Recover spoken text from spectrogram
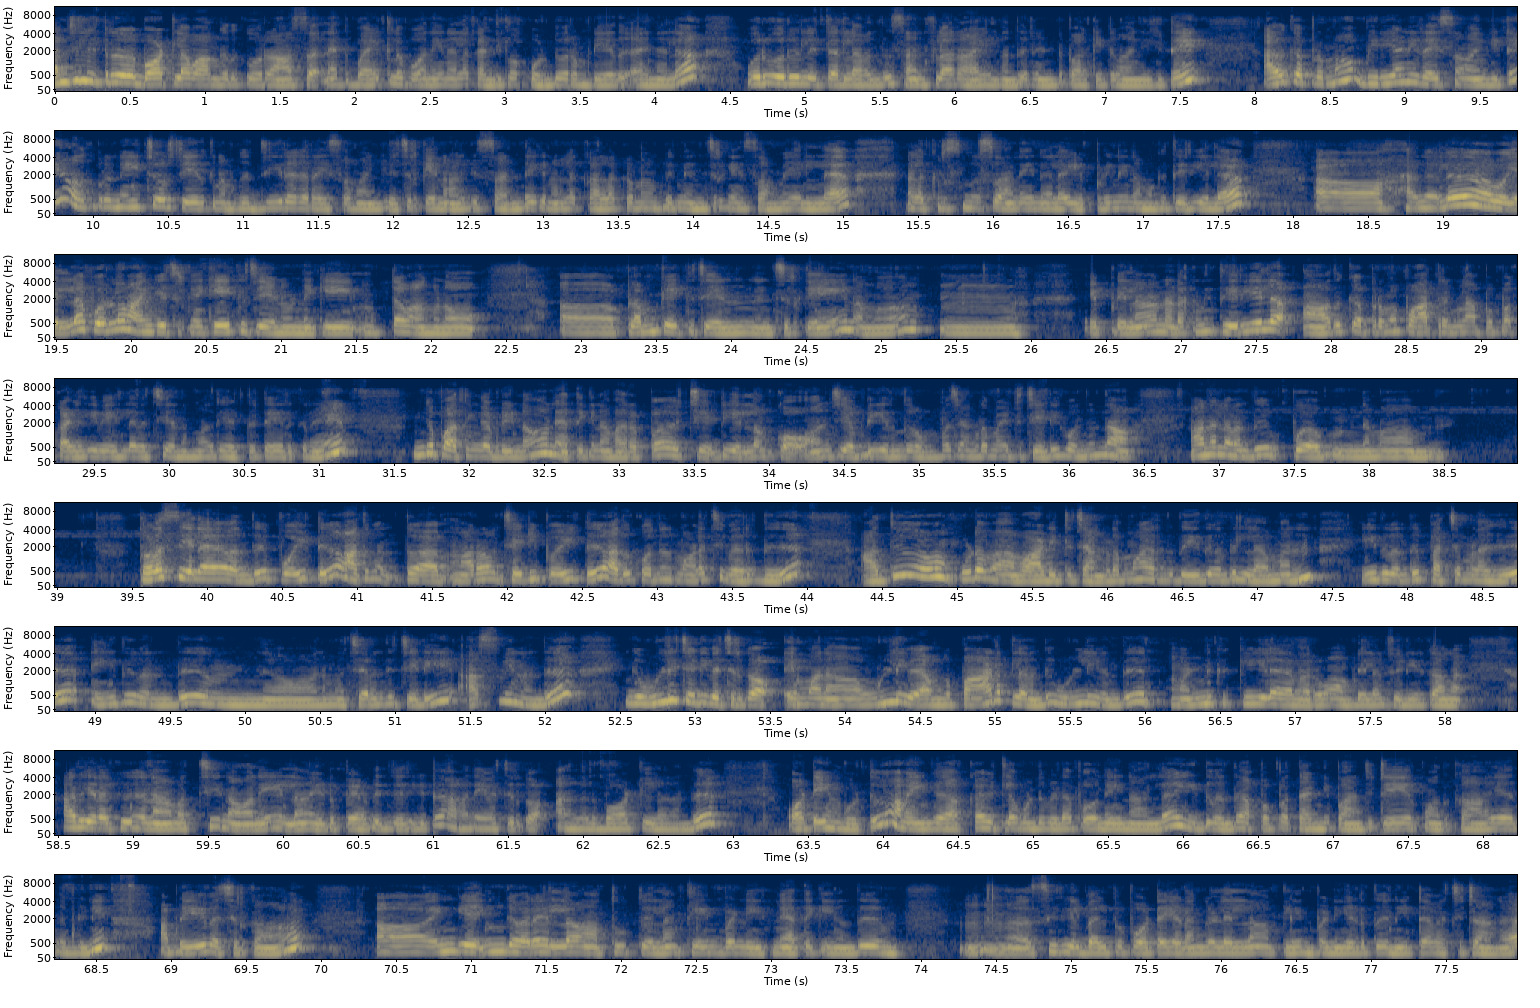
அஞ்சு லிட்டரு பாட்டிலாக வாங்குறதுக்கு ஒரு ஆசை. நேற்று பைக்கில் போனேனால கண்டிப்பாக கொண்டு வர முடியாது. அதனால் ஒரு ஒரு லிட்டரில் வந்து சன்ஃப்ளவர் ஆயில் வந்து ரெண்டு பாக்கெட் வாங்கிக்கிட்டேன். அதுக்கப்புறமா பிரியாணி ரைஸை வாங்கிட்டேன். அதுக்கப்புறம் நெய்ச்சோர் செய்யறதுக்கு நமக்கு ஜீரக ரைஸை வாங்கி வச்சுருக்கேன். நாளைக்கு சண்டேக்கு நல்லா கலக்கணும் அப்படின்னு நினச்சிருக்கேன். சமையலில் நல்லா கிறிஸ்மஸ் ஆனதுனால எப்படின்னு நமக்கு தெரியல. அதனால் எல்லா பொருளும் வாங்கி வச்சுருக்கேன். கேக்கு செய்யணும் இன்னைக்கு. முட்டை வாங்கணும். ப்ளம் கேக்கு செய்யணும்னு நினச்சிருக்கேன். நம்ம எப்படிலாம் நடக்குன்னு தெரியல. அதுக்கப்புறமா பாத்திரங்கள்லாம் அப்பப்போ கழுகி வெயிலில் வச்சு அந்த மாதிரி எடுத்துகிட்டே இருக்கிறேன். இங்கே பார்த்தீங்க அப்படின்னா நேற்றுக்கு நான் வரப்போ செடி எல்லாம் காஞ்சி அப்படி இருந்து ரொம்ப சங்கடமாயிட்டு செடி கொஞ்சம் தான் ஆனால் வந்து இப்போ நம்ம துளசி இலை வந்து போயிட்டு அது வந்து மரம் செடி போயிட்டு அது கொஞ்சம் முளைச்சி வருது. அதுவும் கூட வா- வாடிட்டு சங்கடமாக இருந்தது. இது வந்து லெமன் இது வந்து பச்சை மிளகு இது வந்து நம்ம செவந்தி செடி அஸ்வின் வந்து இங்கே உள்ளி செடி வச்சுருக்கோம் ஏம்மா நான் உள்ளி அவங்க பாடத்தில் வந்து உள்ளி வந்து மண்ணுக்கு கீழே வரும் அப்படிலாம் சொல்லியிருக்காங்க. அது எனக்கு நான் வச்சு நானே எல்லாம் எடுப்பேன் அப்படின்னு சொல்லிக்கிட்டு அவனே வச்சுருக்கோம் அந்த பாட்டிலில் வந்து ஒட்டையும் போட்டு அவன் எங்கள் அக்கா வீட்டில் கொண்டு விட போனதுனால இது வந்து அப்பப்போ தண்ணி பாஞ்சிட்டே இருக்கும் அது காயாது அப்படின்னு அப்படியே வச்சுருக்கான். இங்கே இங்கே வர எல்லாம் தூத்து எல்லாம் க்ளீன் பண்ணி நேற்றுக்கு வந்து சீரியல் பல்பு போட்ட இடங்கள் எல்லாம் க்ளீன் பண்ணி எடுத்து நீட்டாக வச்சுட்டாங்க.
